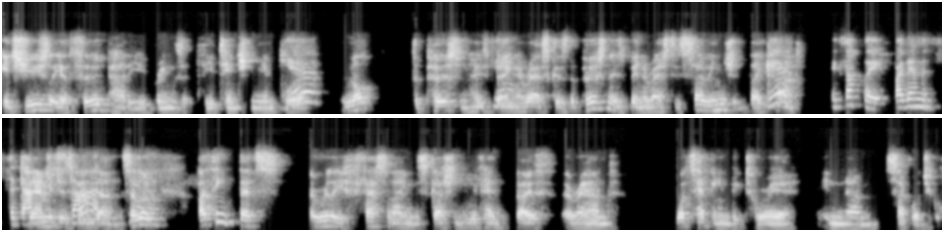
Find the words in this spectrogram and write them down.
it's usually a third party who brings it to the attention of the employer, yeah, not the person who's being Yeah. harassed, because the person who's been harassed is so injured they Yeah, can't. exactly. By then, the, the damage, Damage has been done. done. So, look, I think that's a really fascinating discussion we've had both around what's happening in Victoria in um, psychological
